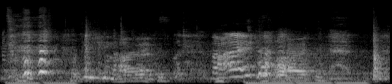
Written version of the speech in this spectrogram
Bye.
